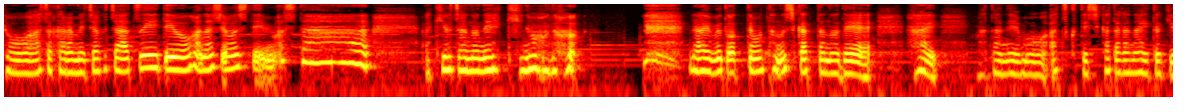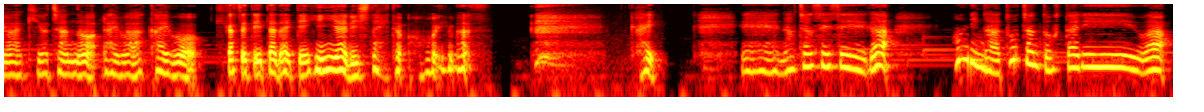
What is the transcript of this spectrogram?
今日は朝からめちゃくちゃ暑いというお話をしてみました。あきよちゃんのね、昨日の ライブとっても楽しかったので、はい。またね、もう暑くて仕方がない時は、きよちゃんのライブアーカイブを聞かせていただいてひんやりしたいと思います。はい。えー、なおちゃん先生が、本人が父ちゃんと二人は、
